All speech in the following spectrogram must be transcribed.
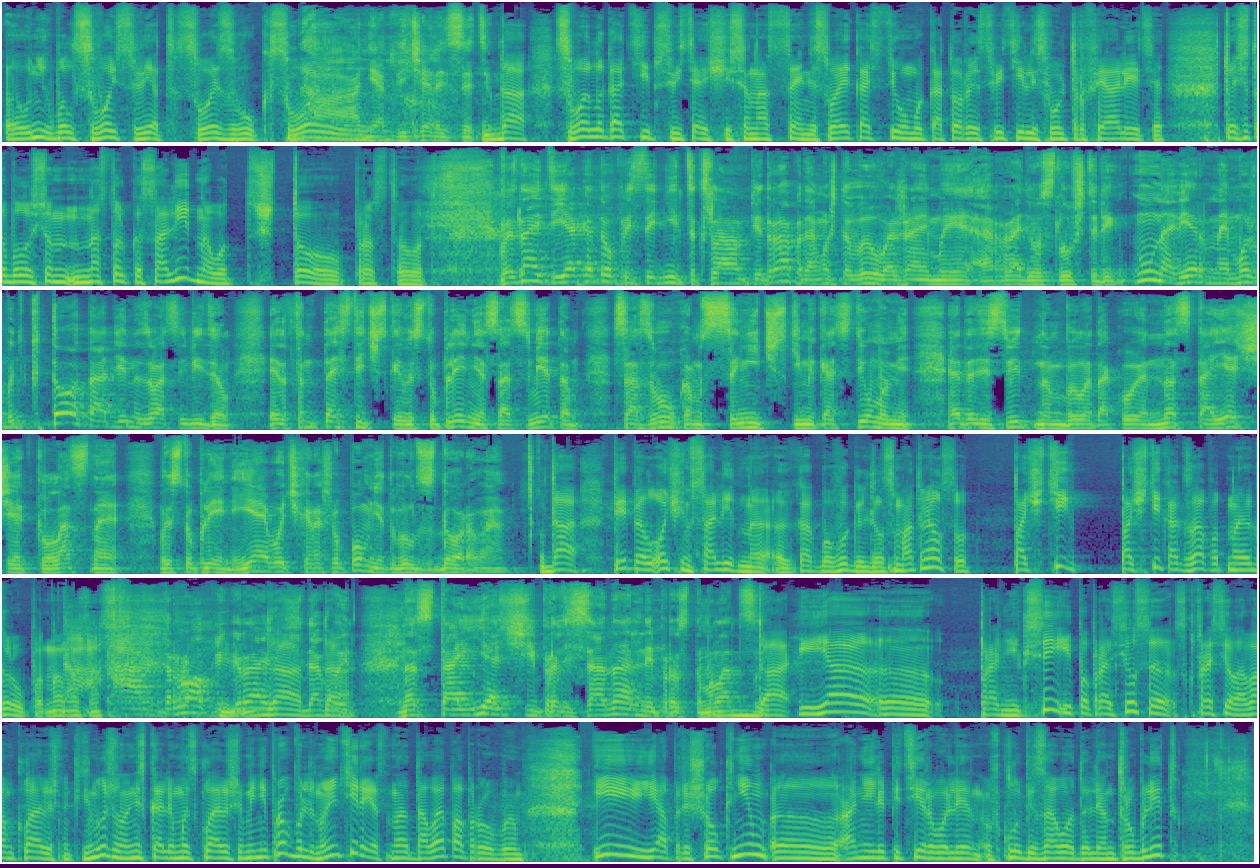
у них был свой свет, свой звук, свой... Да, они отличались этим. Да, свой логотип, светящийся на сцене, свои костюмы, которые светились в ультрафиолете. То есть это было все настолько солидно, вот, что просто вот... Вы знаете, я готов присоединиться к словам Петра, потому что вы, уважаемые радиослушатели, ну, наверное, может быть, кто-то один из вас и видел это фантастическое выступление со светом, со звуком, с сценическими костюмами. Это действительно было такое настоящее классное выступление. Я его очень хорошо помню, это было здорово. Да, пепел очень солидно э, как бы выглядел, смотрелся, вот почти почти как западная группа. Ну, Да, ну, арт-рок играющий Да, такой да. настоящий, профессиональный, просто молодцы. Да, и я э, проникся и попросился, спросил, а вам клавишник не нужен? Они сказали, мы с клавишами не пробовали, но интересно, давай попробуем. И я пришел к ним, э, они репетировали в клубе завода Лентрублит.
